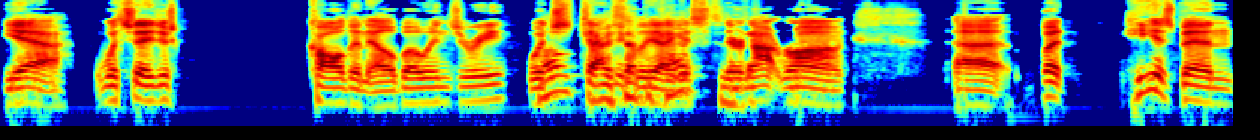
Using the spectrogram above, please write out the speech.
yeah, which they just called an elbow injury, which Well, technically I guess they're not wrong. Uh, but he has been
